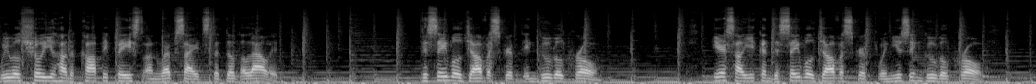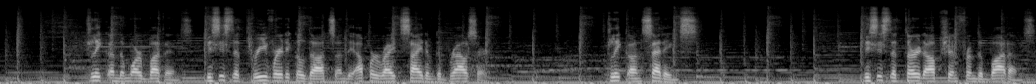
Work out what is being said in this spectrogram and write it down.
we will show you how to copy-paste on websites that don't allow it. Disable JavaScript in Google Chrome. Here's how you can disable JavaScript when using Google Chrome. Click on the More buttons. This is the three vertical dots on the upper right side of the browser. Click on Settings. This is the third option from the bottoms.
